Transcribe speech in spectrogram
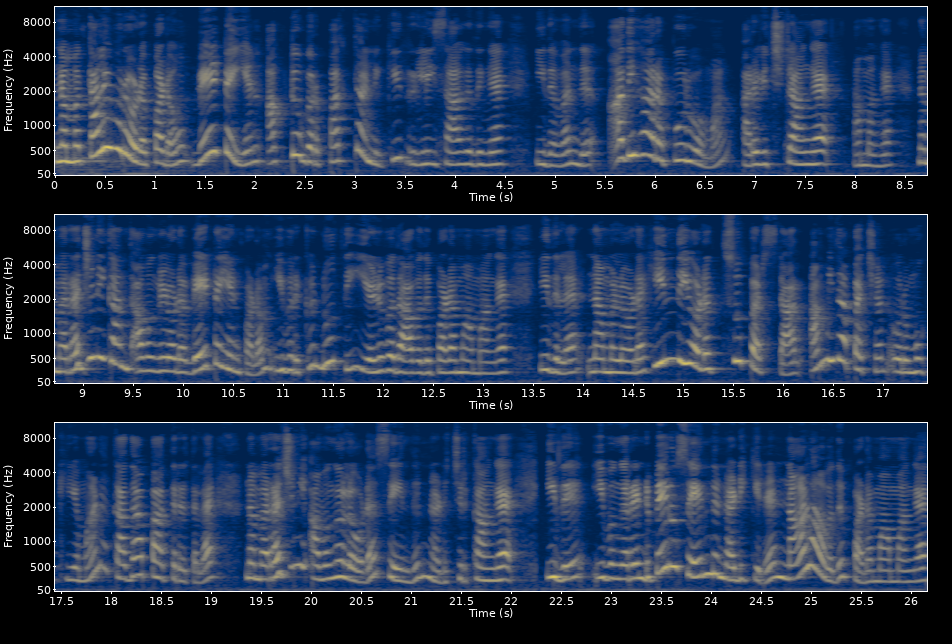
நம்ம தலைவரோட படம் வேட்டையன் அக்டோபர் பத்து அன்னைக்கு ரிலீஸ் ஆகுதுங்க. இதை வந்து அதிகாரப்பூர்வமாக அறிவிச்சிட்டாங்க. ஆமாங்க. நம்ம ரஜினிகாந்த் அவங்களோட வேட்டையன் படம் இவருக்கு நூற்றி எழுபதாவது படம் ஆமாங்க. நம்மளோட ஹிந்தியோட சூப்பர் ஸ்டார் அமிதாப் பச்சன் ஒரு முக்கியமான கதாபாத்திரத்தில் நம்ம ரஜினி அவங்களோட சேர்ந்து நடிச்சிருக்காங்க. இது இவங்க ரெண்டு பேரும் சேர்ந்து நடிக்கிற நாலாவது படமாமாங்க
